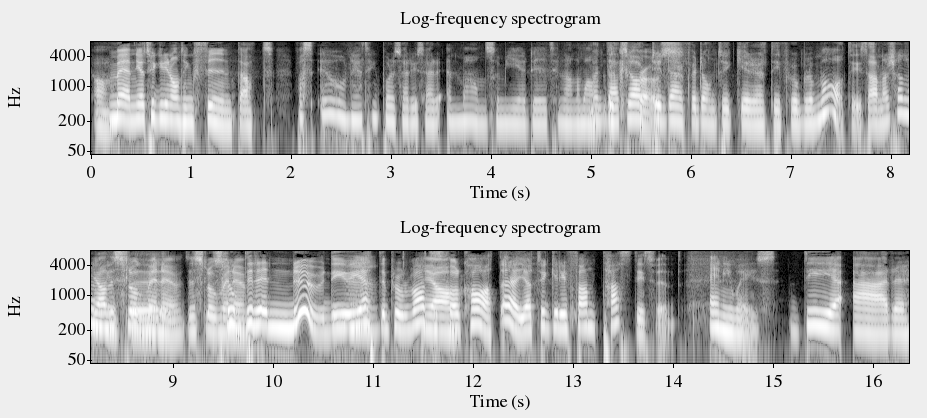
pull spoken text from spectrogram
Ja. Men jag tycker det är någonting fint att, fast oh, när jag tänker på det så är det så här, en man som ger dig till en annan man. Men det är That's klart gross. det är därför de tycker att det är problematiskt. Annars hade Ja de det inte... slog mig nu. Det slog, mig nu. det nu? Det är ju Mm. jätteproblematiskt. Ja. Folk hatar det. Jag tycker det är fantastiskt fint. Anyways, det är,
